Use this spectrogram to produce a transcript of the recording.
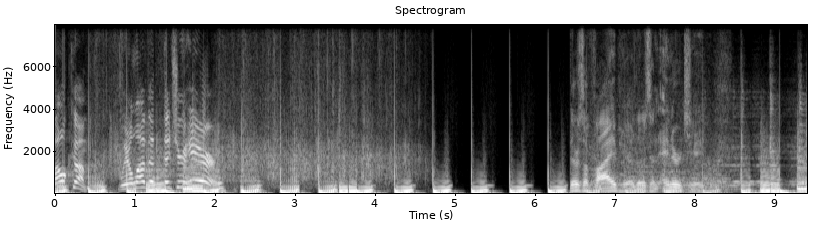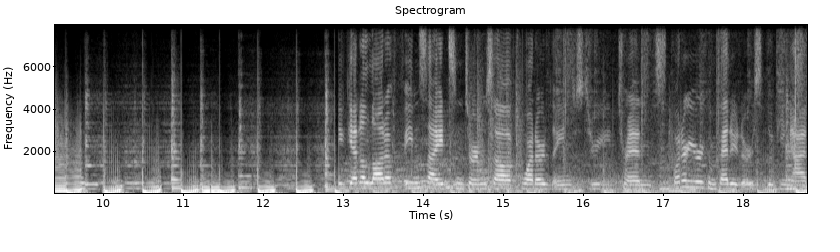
welcome. We love it that you're here. There's a vibe here, there's an energy. You get a lot of insights in terms of what are the industry trends, what are your competitors looking at.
